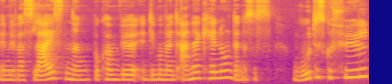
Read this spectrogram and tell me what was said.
wenn wir was leisten, dann bekommen wir in dem Moment Anerkennung, dann ist es ein gutes Gefühl,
